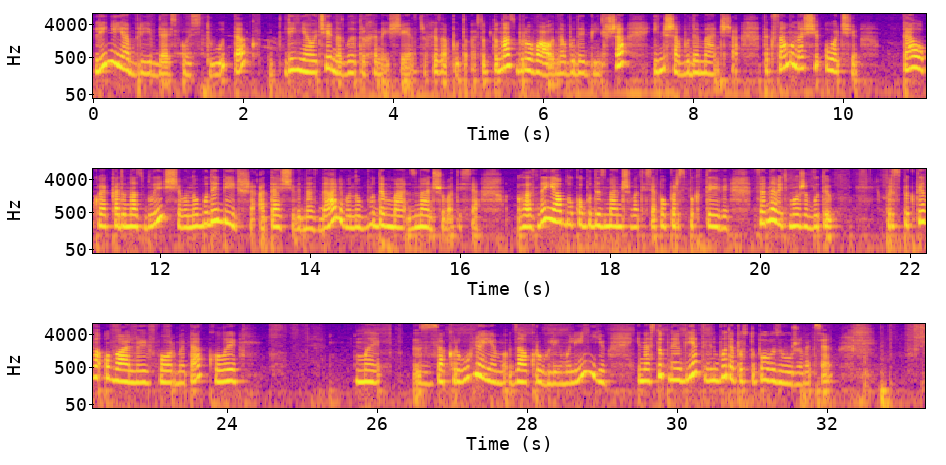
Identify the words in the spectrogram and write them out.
Лінія брів десь ось тут, так? Лінія очей у нас буде трохи нижче, я трохи запуталась. Тобто у нас брова одна буде більша, інша буде менша. Так само наші очі. Те око, яке до нас ближче, воно буде більше, а те, що від нас далі, воно буде зменшуватися. Глазне яблуко буде зменшуватися по перспективі. Це навіть може бути перспектива овальної форми, так? коли ми закруглюємо, заокруглюємо лінію, і наступний об'єкт він буде поступово звужуватися,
